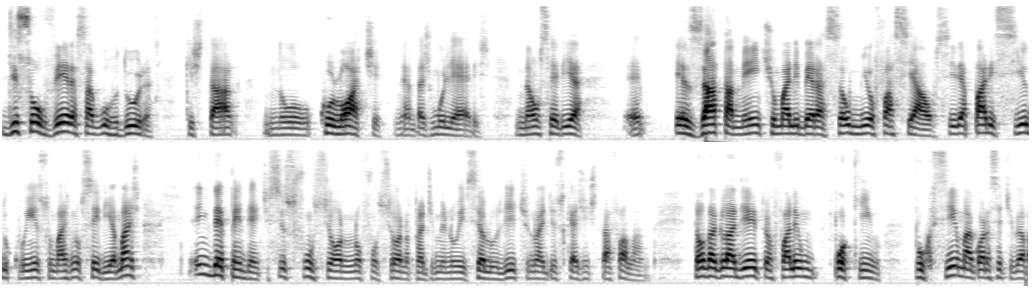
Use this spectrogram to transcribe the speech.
dissolver essa gordura que está no culote né, das mulheres. Não seria é, exatamente uma liberação miofacial. Seria parecido com isso, mas não seria. Mas, independente se isso funciona ou não funciona para diminuir celulite, não é disso que a gente está falando. Então, da Gladiator, eu falei um pouquinho por cima. Agora, se tiver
